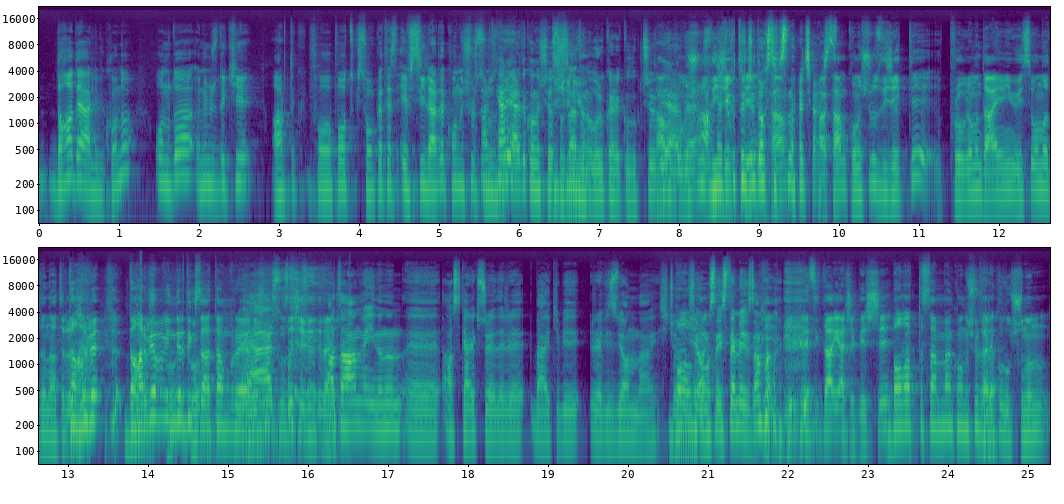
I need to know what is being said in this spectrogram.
daha değerli bir konu. Onu da önümüzdeki artık o pod, Sokrates FC'lerde konuşursunuz Artık her diye yerde konuşuyorsun zaten düşünüyorum. Uğur Karakulukçu. Tam bir yerde konuşuruz Ahmet diyecekti. Kutucu dosyasını tam, açarsın. Bak, tam konuşuruz diyecekti. Programın daimi üyesi olmadığını hatırladım. Darbe darbe Konuş- yapıp indirdik zaten buraya. Ya. Konuşursunuz da çevirdi bence. Atahan ve İnan'ın e, askerlik süreleri belki bir revizyonla hiç öyle bir şey olmasını istemeyiz ama. bir klasik daha gerçekleşti. Balat'ta sen ben konuşuruz. Karakulukçu'nun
